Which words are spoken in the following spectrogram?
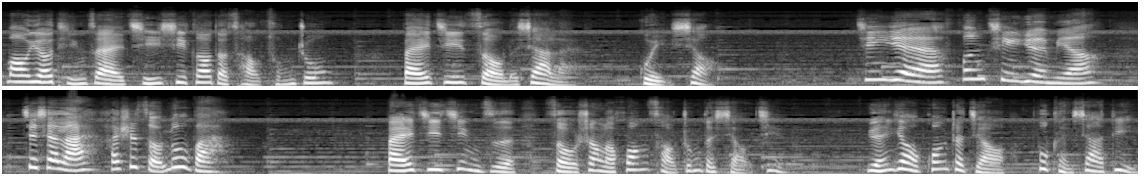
猫妖停在齐膝高的草丛中，白姬走了下来，鬼笑：“今夜风清月明，接下来还是走路吧。”白姬径自走上了荒草中的小径。袁耀光着脚不肯下地，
